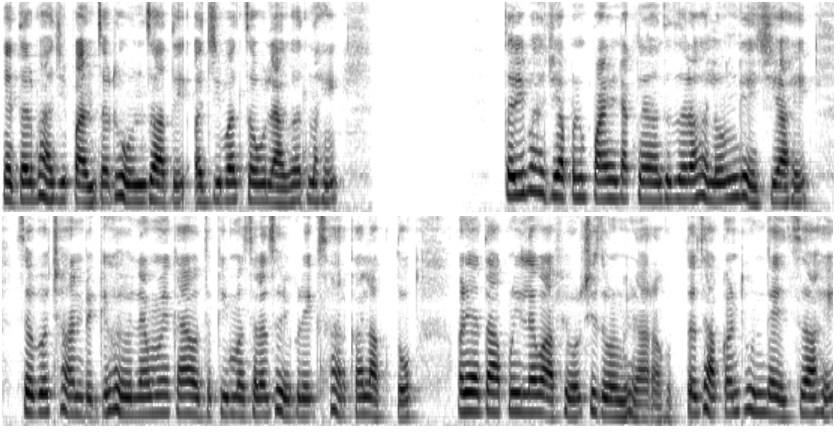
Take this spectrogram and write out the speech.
नाहीतर भाजी पानसट होऊन जाते. अजिबात चव लागत नाही. तरी भाजी आपण पाणी टाकल्यानंतर जरा हलवून घ्यायची आहे. सगळं छानपैकी हलवल्यामुळे काय होतं की मसाला सगळीकडे एकसारखा लागतो. आणि आता आपण हिला वाफेवर शिजवून घेणार आहोत. तर झाकण ठेवून द्यायचं आहे.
